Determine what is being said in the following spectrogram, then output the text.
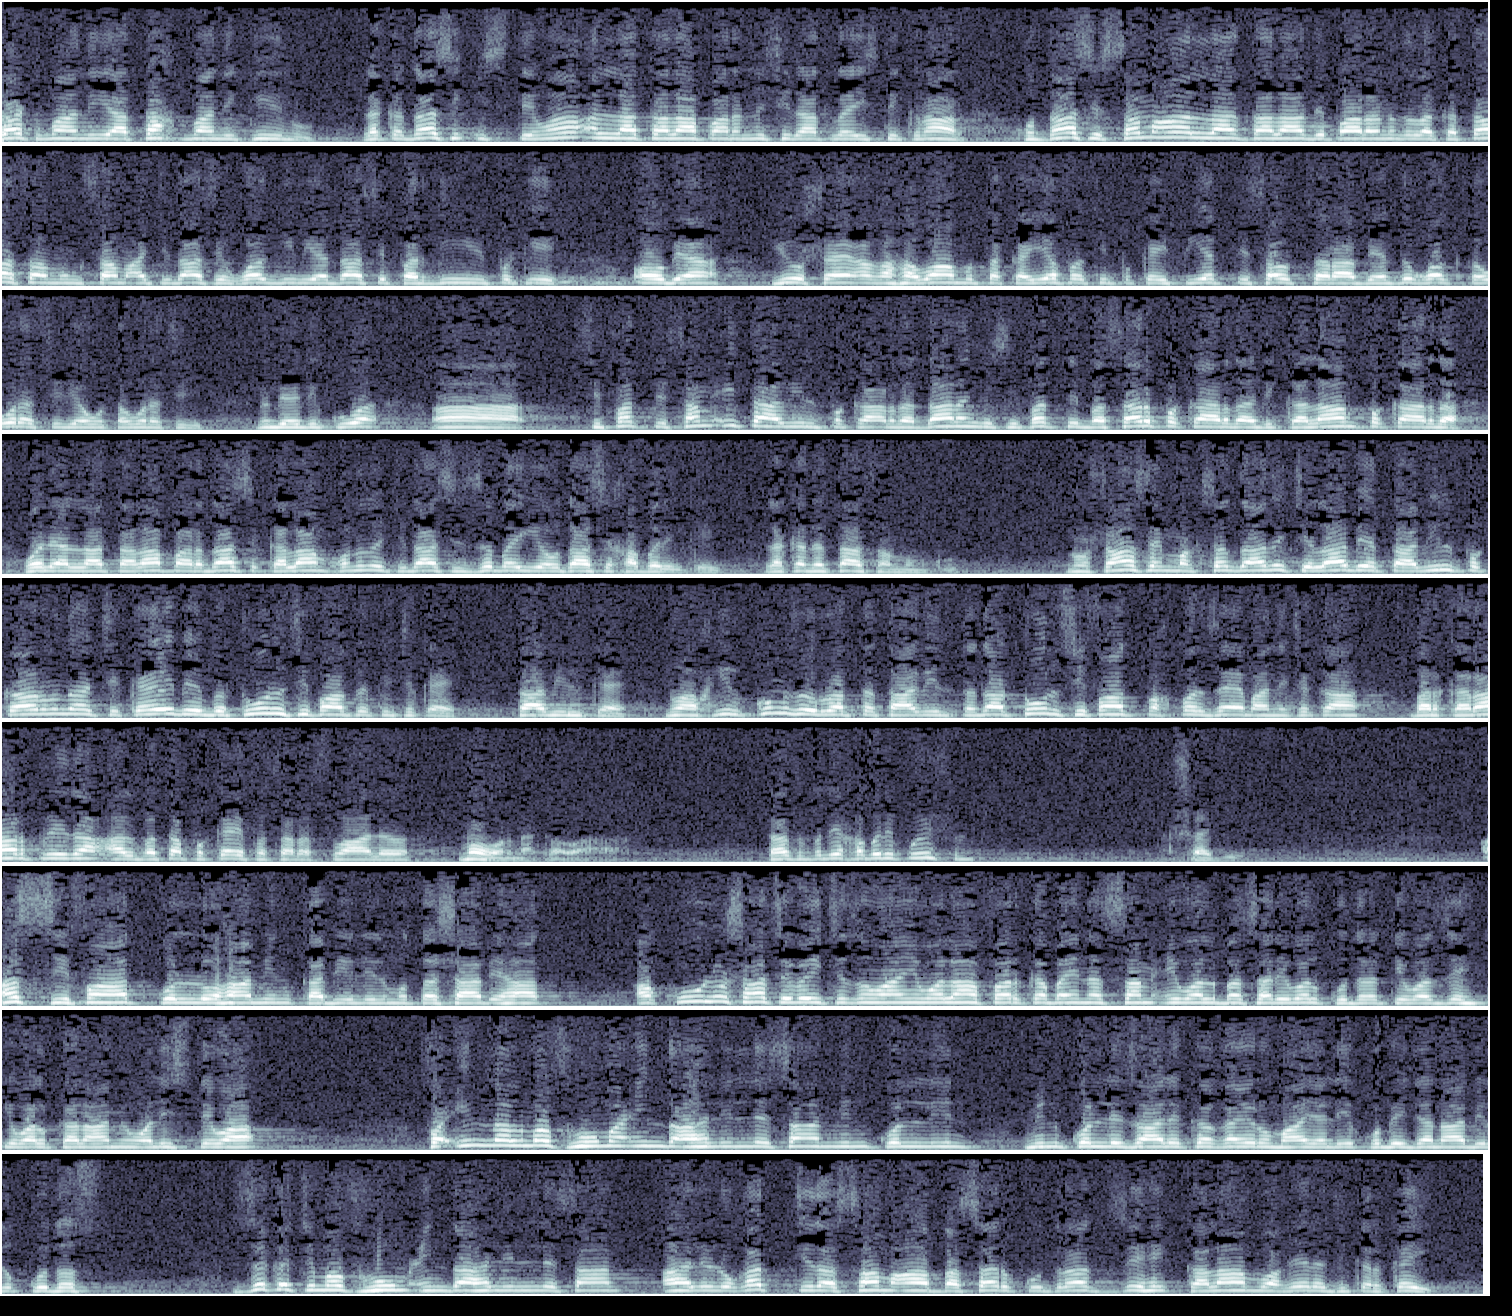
کټ باندې یا تخت باندې کینو لکه داسې استوا الله تعالی پر نشي راتلی استقرار خو داسې سمع الله تعالی د پاره نه ده لکه تاسو مونږ سمع چې داسې غوږ وي یا داسې پردې وي پکې او بیا يو شی هغه هوا متکيفه سي په کيفيت ته صوت سره بیا د غوږ ته ورسیږي او ته ورسیږي نو بیا د کوه صفت سمعی تعویل پکار ده دارنګ صفت بصر پکار ده دی کلام پکار ده ولی الله تعالی پر داس کلام خو نه چې داس زبې او داس خبرې کوي لکه د تاسو مونږ کو نو شاه صاحب مقصد دا دی چې لا بیا تعویل پکار نه چې کوي به ټول صفاتو کې چې کوي تعویل کوي نو اخیر کوم ضرورت ته تعویل ته دا ټول صفات په خپل ځای باندې چې کا برقرار پرې ده البته په کیف سره سوال مه ورنه کوه تاسو په دې خبرې پوه شئ ښه جي الصفات كلها من قبيل المتشابهات اقول شاته وی چې زوای ولا فرق بین السمع والبصر والقدرت والذهك والكلام والاستواء فإن المفهوم عند أهل اللسان من كل من كل ذلك غير ما يليق بجناب القدس ځکه چې مفهوم عند اهل اللسان اهل لغت چې دا سمع بصر قدرت ذهن کلام وغیره ذکر کوي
